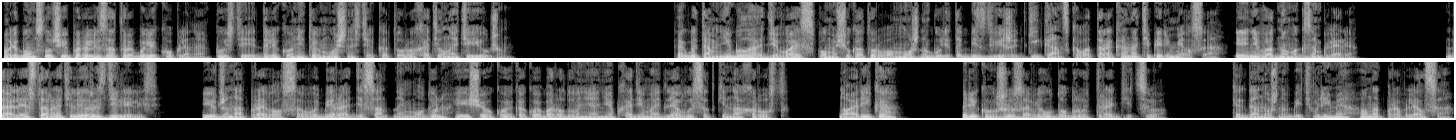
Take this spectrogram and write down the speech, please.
В любом случае, парализаторы были куплены, пусть и далеко не той мощности, которую хотел найти Юджин. Как бы там ни было, девайс, с помощью которого можно будет обездвижить гигантского таракана, теперь имелся, и не в одном экземпляре. Далее старатели разделились. Юджин отправился выбирать десантный модуль и еще кое-какое оборудование, необходимое для высадки на хруст. Ну а Рика... Рика уже завел добрую традицию. Когда нужно убить время, он отправлялся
